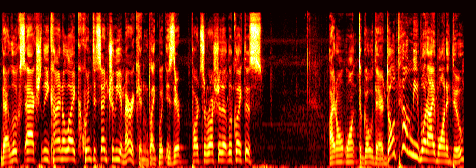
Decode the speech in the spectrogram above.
That looks actually kind of like quintessentially American. Like, what is there parts of Russia that look like this? I don't want to go there. Don't tell me what I want to do.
